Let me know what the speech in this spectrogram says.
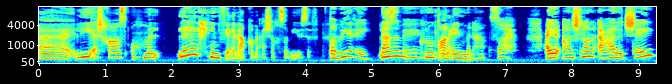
آه لأشخاص هم للحين في علاقة مع شخص أبي يوسف. طبيعي. لازم إيه. يكونون طالعين منها. صح. عيل أنا شلون أعالج شيء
